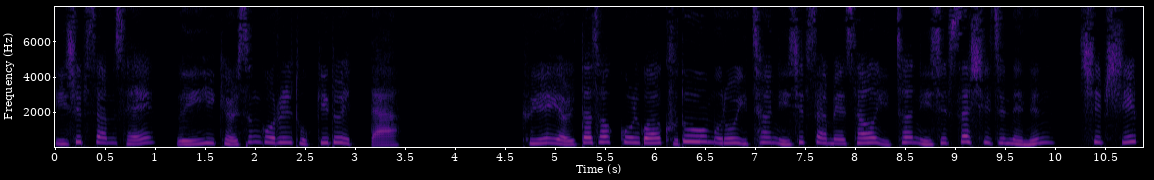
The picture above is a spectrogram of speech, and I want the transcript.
23세의 결승골을 돕기도 했다. 그의 15골과 9도움으로 2023에서 2024 시즌에는 10, 10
